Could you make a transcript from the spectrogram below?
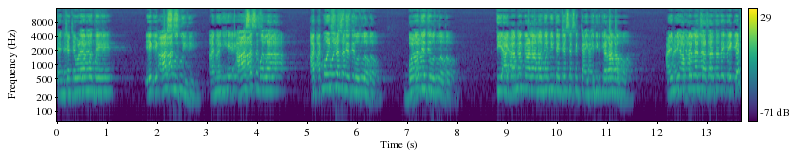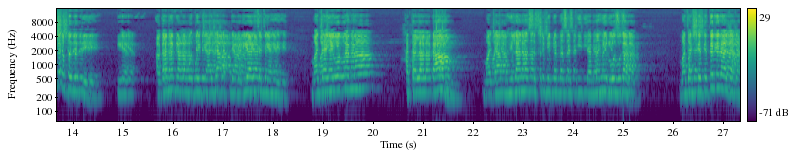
त्यांच्या डोळ्यामध्ये एक आस होती आणि हे आसच मला आत्मविश्वास देत होत बळ देत होतं. की आगामी काळामध्ये मी त्यांच्यासाठी काहीतरी करावं. आणि मी आपल्याला जाता जाता एकच शब्द देते की आगामी काळामध्ये ज्या ज्या आपल्या अडीअडचणी आहेत माझ्या युवकांना हाताला काम माझ्या महिलांना सक्षमीकरणासाठी त्यांनाही रोजगार. माझा शेतकरी राजा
